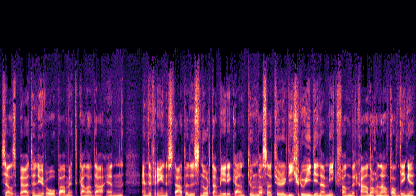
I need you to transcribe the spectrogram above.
zelfs buiten Europa, met Canada en, en de Verenigde Staten, dus Noord-Amerika. En toen was natuurlijk die groeidynamiek van er gaan nog een aantal dingen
